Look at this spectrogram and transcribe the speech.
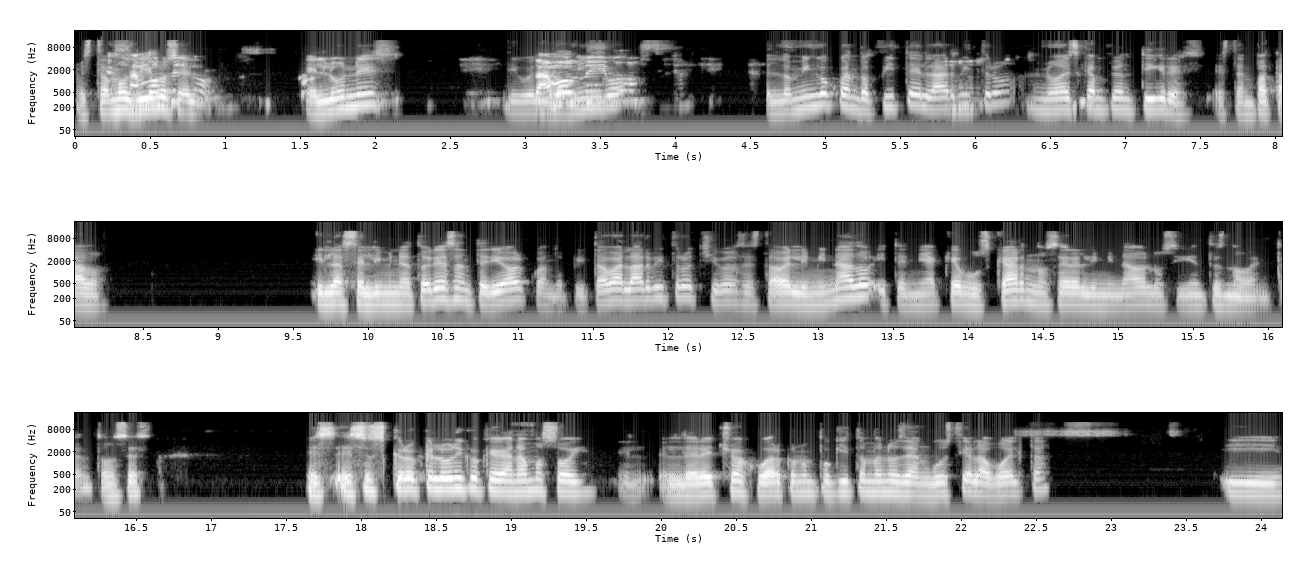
Estamos, vivos. El, el, lunes, digo, el estamos domingo, vivos. El domingo cuando pite el árbitro no es campeón Tigres, está empatado. Y las eliminatorias anterior, cuando pitaba el árbitro, Chivas estaba eliminado y tenía que buscar no ser eliminado en los siguientes 90. Entonces, es, eso es creo que lo único que ganamos hoy, el, derecho a jugar con un poquito menos de angustia a la vuelta. Y,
